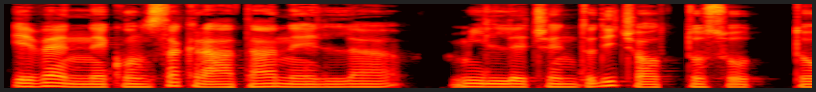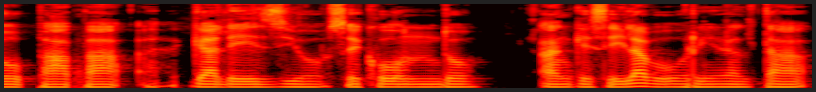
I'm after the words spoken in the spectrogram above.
e venne consacrata nel 1118 sotto Papa Galesio II, anche se i lavori in realtà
